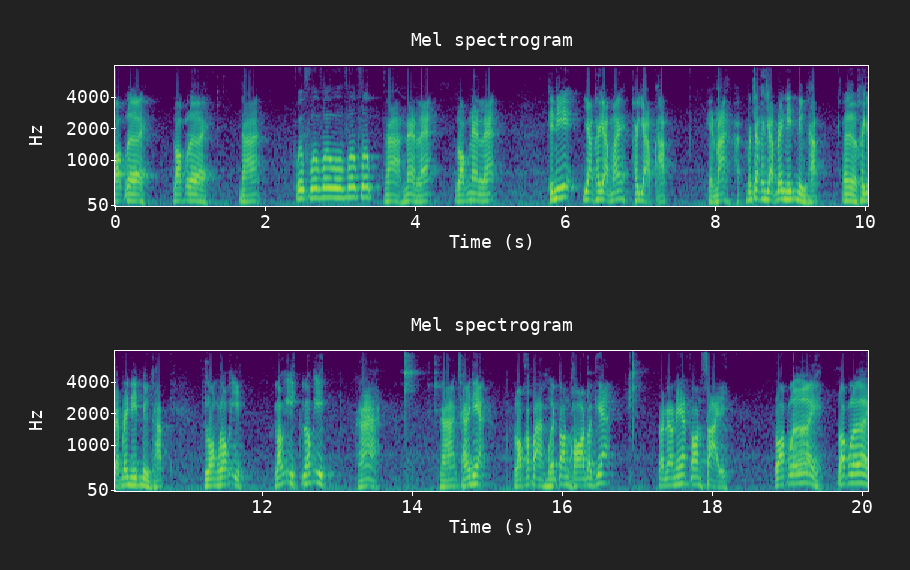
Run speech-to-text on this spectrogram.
ล็อกเลย ล็อกเลยนะฟึบฟึบฟึบฟึบฟึบฟึบอ่าแน่นแล้วล็อกแน่นแล้วทีนี้ยังขยับไหมขยับครับ เห็นไหมมันจะขยับได้นิดหนึ่งครับเออขยับได้นิดหนึ่งครับ ลองล็อกอีก ล็อกอีกล็อกอีกอ่านะใช้เนี่ย ล็อกเข้าไปเหมือนตอนถอดเมื่อกี้แต่ตอนนี้ตอนใส่ ล็อกเลย ล็อกเลย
